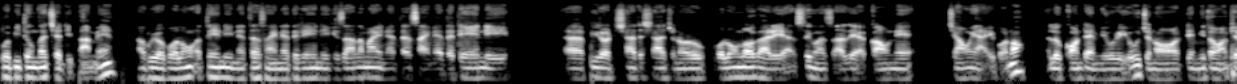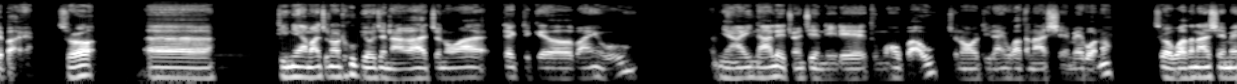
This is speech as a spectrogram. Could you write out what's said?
ပွဲပြီးသုံးသက်ချက်တွေပါမယ်နောက်ပြီးတော့ဘောလုံးအသင်းတွေနဲ့သက်ဆိုင်တဲ့သတင်းတွေကစားသမားတွေနဲ့သက်ဆိုင်တဲ့သတင်းတွေ အဲပြီးတော့တခြားတခြားကျွန်တော်တို့ဘောလုံးလောကတွေကစိတ်ဝင်စားစရာအကောင်းတဲ့အကြောင်းအရာတွေပေါ့နော်အဲ့လို content မျိုးတွေကိုကျွန်တော်တင်ပေးသွားမှာဖြစ်ပါတယ်ဆိုတော့အဲဒီနေရာမှာကျွန်တော်တခုပြောချင်တာကကျွန်တော်က tactical ဘိုင်းကိုအများကြီးနားလည်ကျွမ်းကျင်နေတဲ့သူမဟုတ်ပါဘူးကျွန်တော်ဒီတိုင်းဝါသနာရှင်ပဲပေါ့နော်ဆိုတော့ဝါသနာရှင်ပဲ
